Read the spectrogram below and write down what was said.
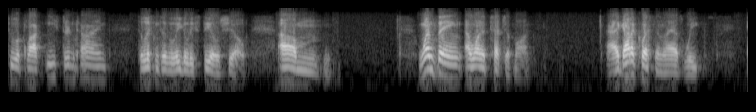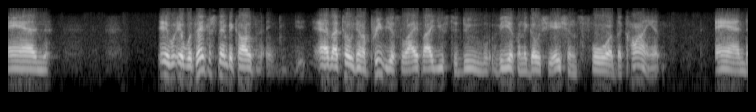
2 o'clock Eastern Time, to listen to the Legally Steal show. Um, one thing I want to touch upon. I got a question last week, and it, it was interesting because, as I told you in a previous life, I used to do vehicle negotiations for the client, and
